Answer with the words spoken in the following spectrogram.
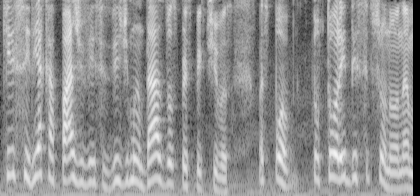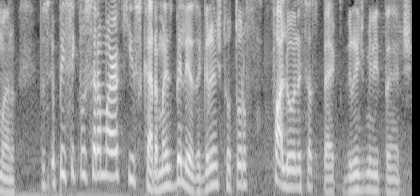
Que ele seria capaz de ver esses vídeos, de mandar as duas perspectivas. Mas, pô, Totoro aí decepcionou, né, mano? Eu pensei que você era maior que isso, cara, mas beleza, grande Totoro falhou nesse aspecto, grande militante.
